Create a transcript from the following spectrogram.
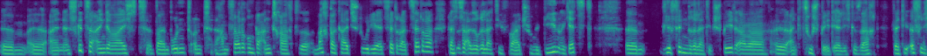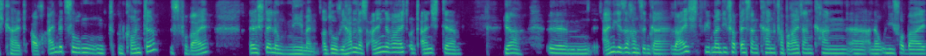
ähm, äh, eine Skizze eingereicht beim Bund und haben Förderung beantragt, äh, Machbarkeitsstudie etc. etc. Das ist also relativ weit schon gediehen und jetzt ähm, wir finden relativ spät, aber äh, eigentlich zu spät, ehrlich gesagt, wird die Öffentlichkeit auch einbezogen und, und konnte, ist vorbei, äh, Stellung nehmen. Also wir haben das eingereicht und eigentlich der ja, ähm, einige Sachen sind ganz leicht, wie man die verbessern kann, verbreitern kann äh, an der Uni vorbei.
